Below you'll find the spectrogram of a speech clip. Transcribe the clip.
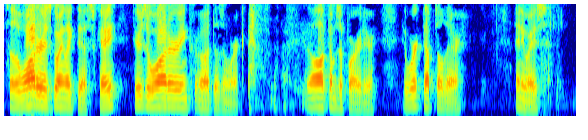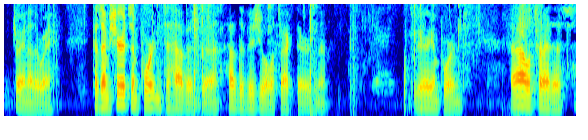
So the water is going like this, okay? Here's the water, oh, it doesn't work. it all comes apart here. It worked up till there. Anyways, try another way. Because I'm sure it's important to have it, uh, have the visual effect there, isn't it? Very, Very important. Ah, we'll try this.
